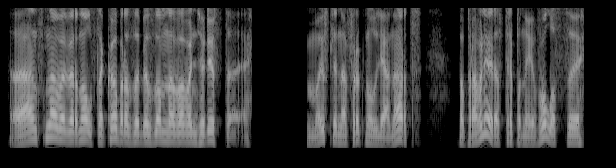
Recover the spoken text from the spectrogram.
Он снова вернулся к образу безумного авантюриста. Мысленно фрыкнул Леонард, поправляя растрепанные волосы,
